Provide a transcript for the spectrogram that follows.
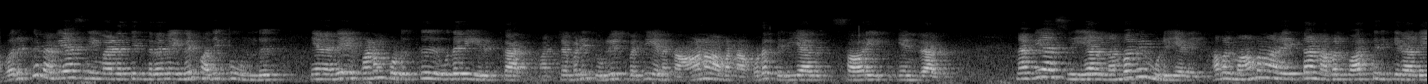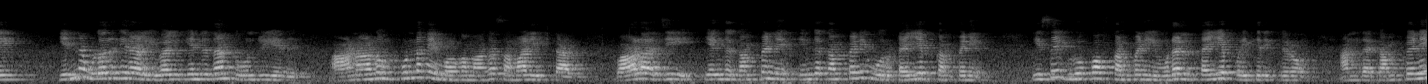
அவருக்கு நவ்யாசினி மேடத்தின் திறமை மேல் மதிப்பு உண்டு. எனவே பணம் கொடுத்து உதவி இருக்கார். மற்றபடி தொழில் பற்றி எனக்கு ஆனா அவனா கூட தெரியாது. சாரி என்றாள். நவ்யாஸ்ரீயால் நம்பவே முடியலை. அவள் மாமனாரைத்தான் அவள் பார்த்திருக்கிறாளே. என்ன உளறுகிறாள் இவள் என்றுதான் தோன்றியது. ஆனாலும் புன்னகை மோகமாக சமாளித்தாள். பாலாஜி எங்கள் கம்பெனி எங்கள் கம்பெனி ஒரு டைப் கம்பெனி இசை குரூப் ஆஃப் கம்பெனியுடன் டைப் வைத்திருக்கிறோம். அந்த கம்பெனி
